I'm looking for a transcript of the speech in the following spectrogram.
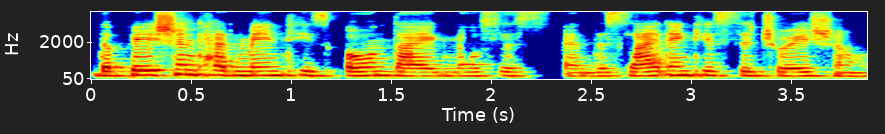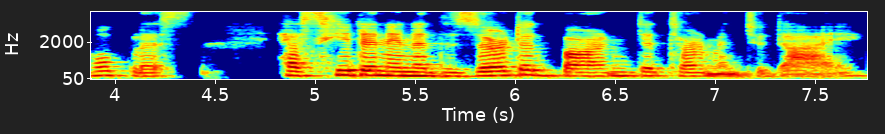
The patient had made his own diagnosis and, deciding his situation hopeless, has hidden in a deserted barn determined to die.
